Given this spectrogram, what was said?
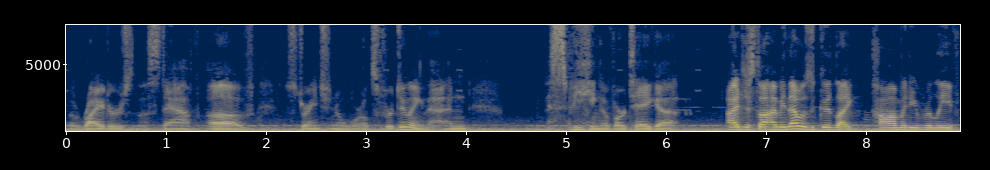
the writers and the staff of Strange New Worlds for doing that. And speaking of Ortega, I just thought, I mean, that was a good like comedy relief.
